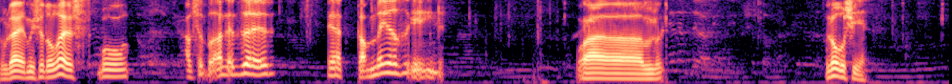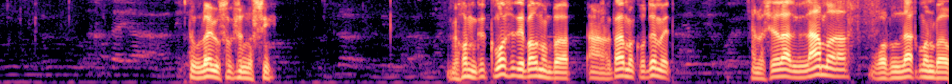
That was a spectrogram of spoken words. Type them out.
אולי מי שדורש הוא... אז רק את זה, אומר זה... וואל, לא ראש עיר. אולי הוא סוג של נשיא. נכון, כמו שדיברנו בפעם הקודמת, על השאלה למה רב נחמן בר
